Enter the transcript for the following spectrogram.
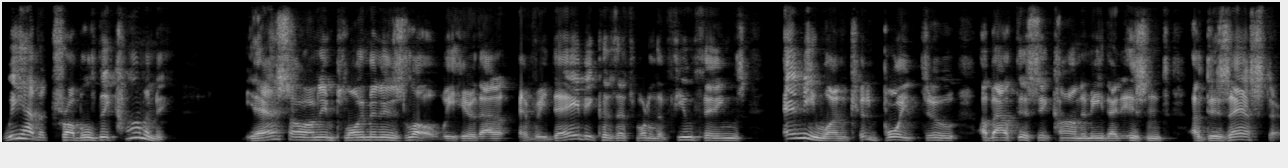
we have a troubled economy. Yes, our unemployment is low. We hear that every day because that's one of the few things anyone can point to about this economy that isn't a disaster.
